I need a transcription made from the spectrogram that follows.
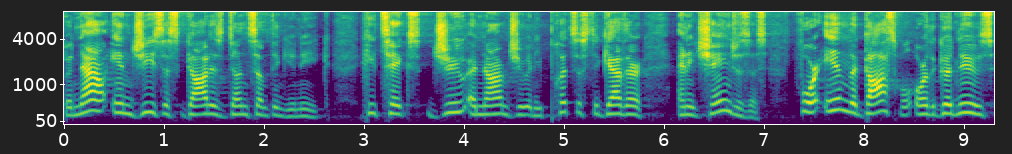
But now in Jesus, God has done something unique. He takes Jew and non Jew and he puts us together and he changes us. For in the gospel or the good news,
